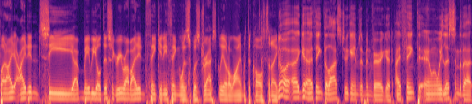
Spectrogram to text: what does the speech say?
But I, I didn't see. Uh, maybe you'll disagree, Rob. I didn't think anything was, was drastically out of line with the calls tonight. No, again, I think the last two games have been very good. I think that, and when we listen to that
